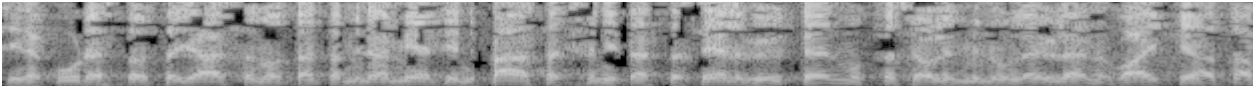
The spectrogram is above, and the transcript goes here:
Siinä 16 jae sanotaan, että minä mietin päästäkseni tästä selvyyteen, mutta se oli minulle ylen vaikeata,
